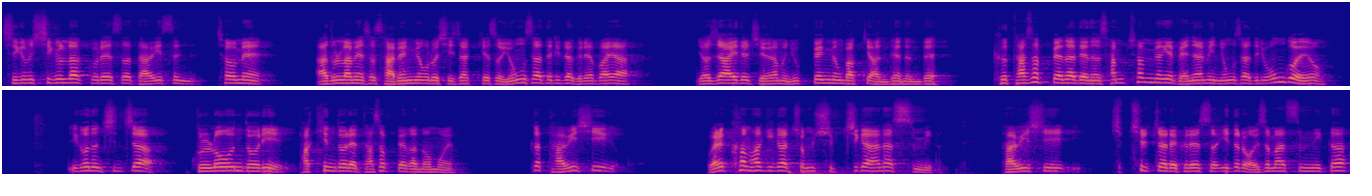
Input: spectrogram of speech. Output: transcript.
지금 시글락굴에서 다윗은 처음에 아둘람에서 400명으로 시작해서 용사들이라 그래봐야 여자아이들 제외하면 600명밖에 안 되는데 그 다섯 배나 되는 3천 명의 베냐민 용사들이 온 거예요. 이거는 진짜 굴러온 돌이 박힌 돌의 다섯 배가 넘어요. 그러니까 다윗이 웰컴하기가 좀 쉽지가 않았습니다. 다윗이 17절에 그래서 이들을 어디서 맞습니까?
